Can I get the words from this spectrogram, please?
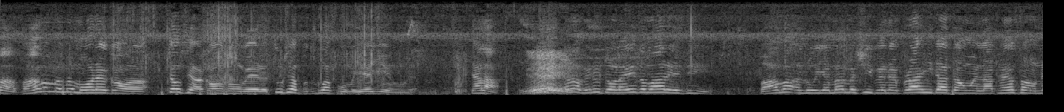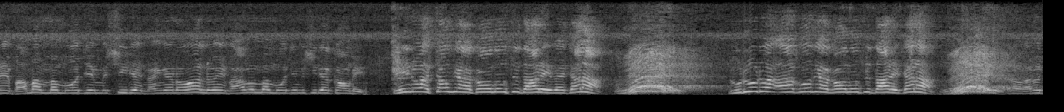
မှာဘာမှမမမောတဲ့ကောင်ကကြောက်စရာအကောင်းဆုံးပဲတဲ့သူ့ထက်ဘယ်သူမှပုံမရဲရင်ဘူးတဲ့ကြားလားနေအဲ့တော့မင်းတို့တော်လိုင်းသမားတွေဒီဘာမှအလိုရမတ်မရှိဘဲနဲ့ပရာဟိတတောင်းဝင်လာထမ်းဆောင်တဲ့ဘာမှမမောခြင်းမရှိတဲ့နိုင်ငံတော်ကလွှဲဘာမှမမောခြင်းမရှိတဲ့ကောင်တွေမင်းတို့ကကြောက်စရာအကောင်းဆုံးစစ်သားတွေပဲကြားလားနေ လူတို့အတွက်အားကိုးစရာအကောင်းဆုံးစစ်သားတွေကြားလားနေအဲ့တော့ငါတို့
